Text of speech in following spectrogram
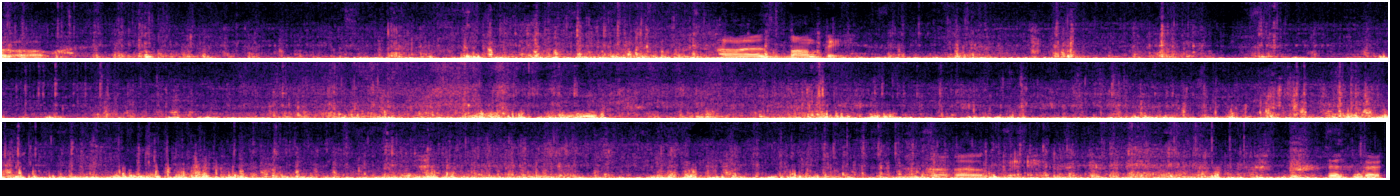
Oh, oh that's bumpy. Okay.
